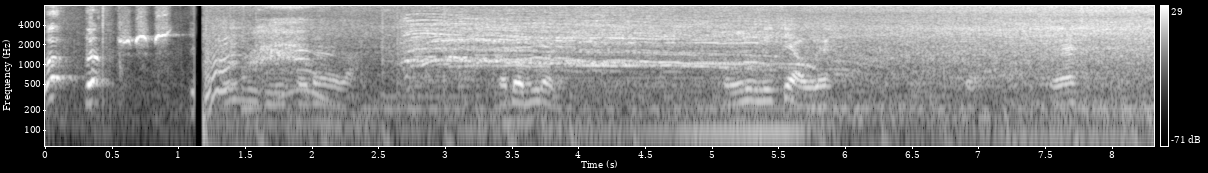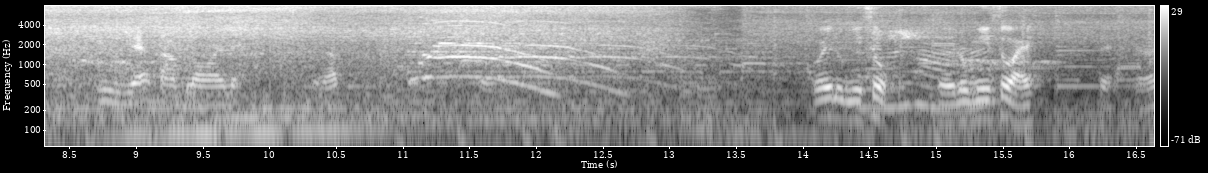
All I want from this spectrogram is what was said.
ลูกนี้ใช้ได้ว่ะกระดมก่อนโอ้ยลูกนี้แจ๋วเลยเห็นไหมนี่แยะตามรอยเลยนะครับเฮ้ยลูกนี้สุกเออลูกนี้สวยเห็นไหม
